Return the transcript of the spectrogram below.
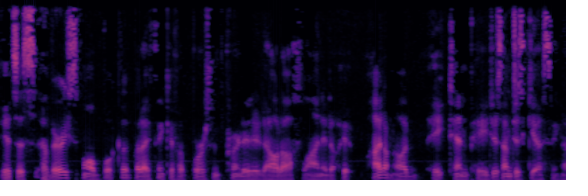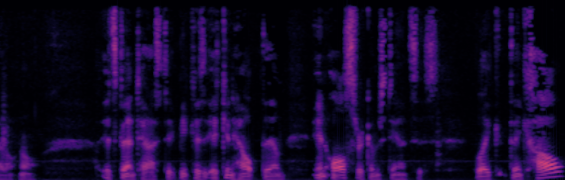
It's a, a, very small booklet, but I think if a person printed it out offline, it, it I don't know, eight, ten pages. I'm just guessing. I don't know. It's fantastic because it can help them in all circumstances. Like think how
